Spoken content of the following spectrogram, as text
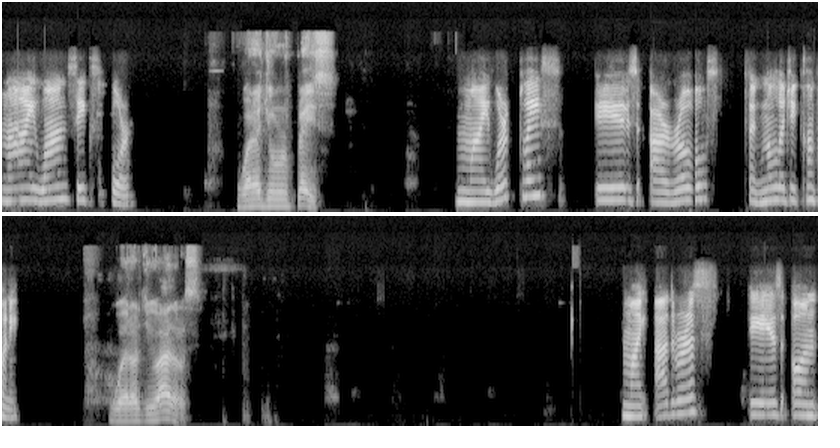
nine one six four. What are your place? My workplace is a Rose Technology Company. Where are your address? My address is on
